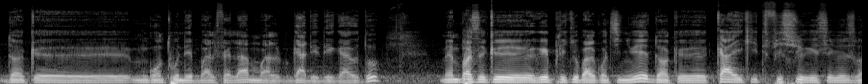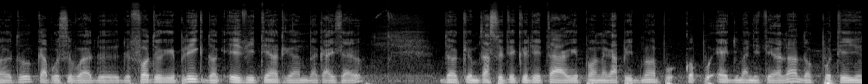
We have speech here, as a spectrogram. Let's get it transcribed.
Donc, euh, je vais tourner le faire là, je vais garder des gars autour. Même parce que réplique va continuer, donc euh, Kai qui fissuré sérieusement autour, qui recevoir de, de fortes répliques, donc éviter d'entrer dans Kai yo. Donc, je souhaité que l'État réponde rapidement pour, pour aide humanitaire là, donc ait une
